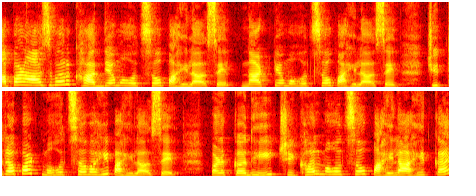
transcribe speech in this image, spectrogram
आपण आजवर खाद्य महोत्सव पाहिला असेल नाट्य महोत्सव पाहिला असेल चित्रपट महोत्सवही पाहिला असेल पण कधी चिखल महोत्सव पाहिला आहेत काय?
